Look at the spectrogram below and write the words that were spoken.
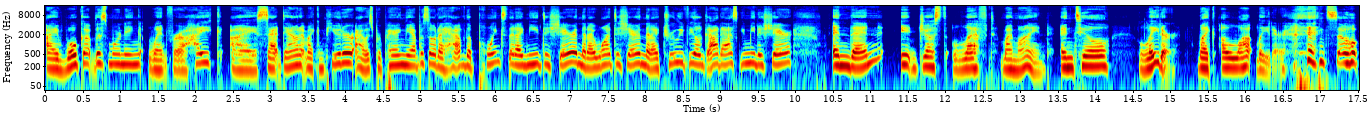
I woke up this morning, went for a hike. I sat down at my computer. I was preparing the episode. I have the points that I need to share and that I want to share and that I truly feel God asking me to share. And then it just left my mind until later, like a lot later. and so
